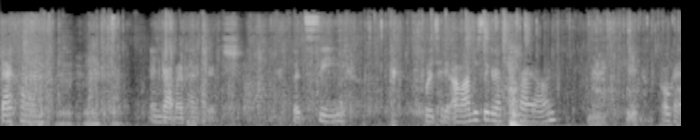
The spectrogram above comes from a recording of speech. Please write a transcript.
back home and got my package. Let's see what it's hitting. I'm obviously gonna have to try it on. Okay.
